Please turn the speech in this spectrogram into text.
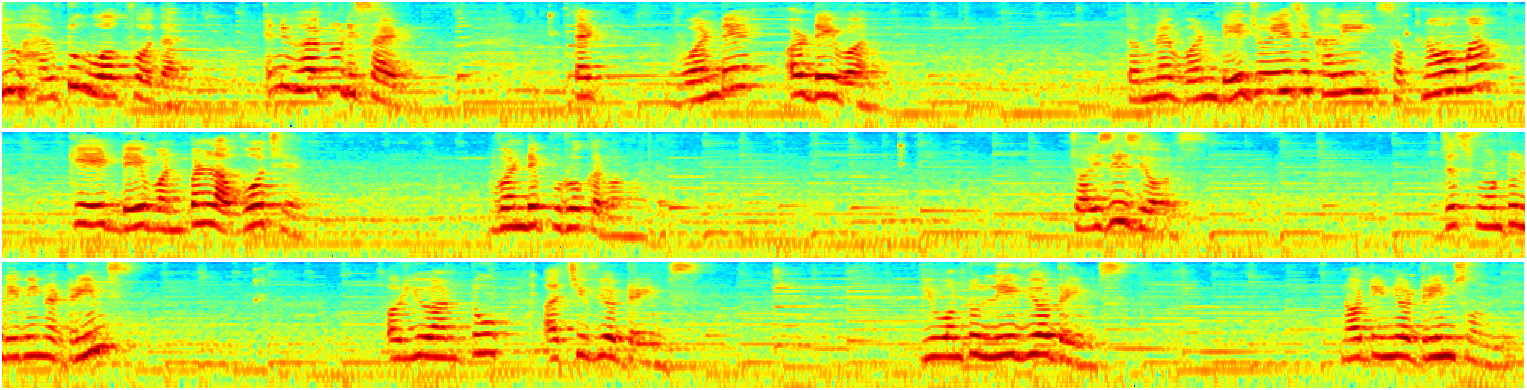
You have to work for that and you have to decide that one day or day one તમને વન ડે જોઈએ છે ખાલી સપનાઓમાં કે ડે વન પણ લાવવો છે? વન ડે પૂરો કરવા માટે. Choice is yours just want to live in a dreams? Or you want to achieve your dreams? You want to live your dreams not in your dreams only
